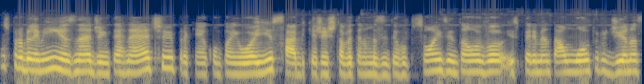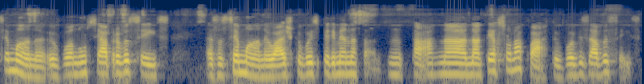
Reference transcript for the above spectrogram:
uns probleminhas, né, de internet, para quem acompanhou aí, sabe que a gente estava tendo umas interrupções, então eu vou experimentar um outro dia na semana. Eu vou anunciar para vocês essa semana. Eu acho que eu vou experimentar na, na terça ou na quarta, eu vou avisar vocês.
